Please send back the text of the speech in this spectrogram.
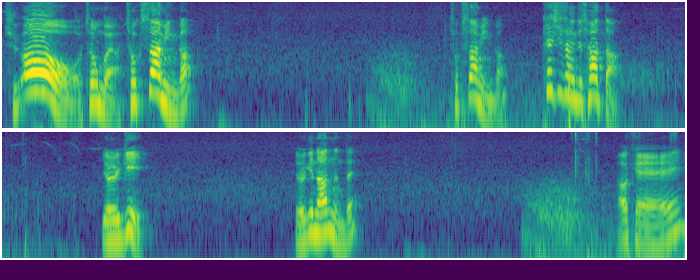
주, 어, 저건 뭐야? 적삼인가? 적삼인가? 캐시 상자 찾았다. 열기. 열기 나왔는데? 오케이.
